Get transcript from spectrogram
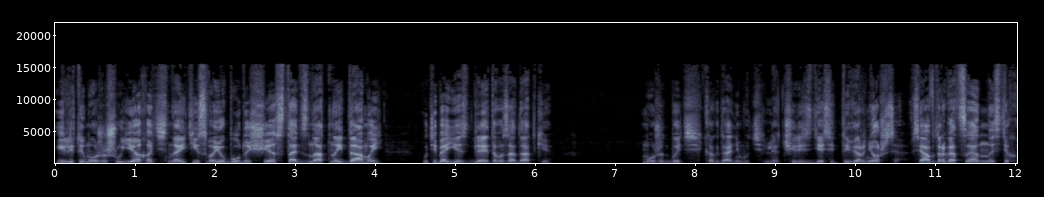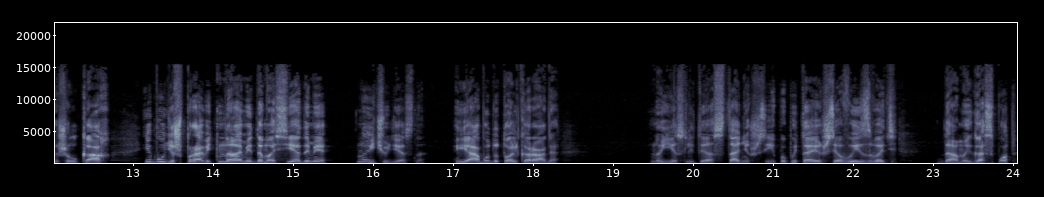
Или ты можешь уехать, найти свое будущее, стать знатной дамой, у тебя есть для этого задатки. Может быть, когда-нибудь, лет через десять, ты вернешься, вся в драгоценностях и шелках, и будешь править нами, домоседами, Ну и чудесно. Я буду только рада. Но если ты останешься и попытаешься вызвать дам и господ,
